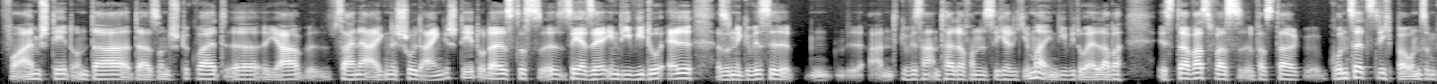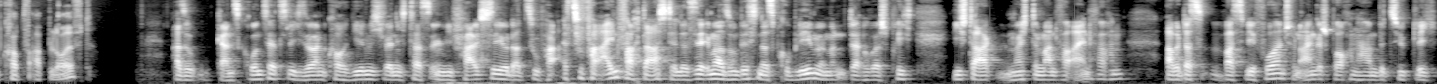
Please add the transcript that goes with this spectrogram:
vor einem steht und da, da so ein Stück weit äh, ja seine eigene Schuld eingesteht? Oder ist das sehr, sehr individuell, also eine gewisse, ein gewisser Anteil davon ist sicherlich immer individuell, aber ist da was, was, was da grundsätzlich bei uns im Kopf abläuft? Also ganz grundsätzlich, Sören, korrigiere mich, wenn ich das irgendwie falsch sehe oder zu, zu vereinfacht darstelle. Das ist ja immer so ein bisschen das Problem, wenn man darüber spricht, wie stark möchte man vereinfachen. Aber das, was wir vorhin schon angesprochen haben bezüglich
